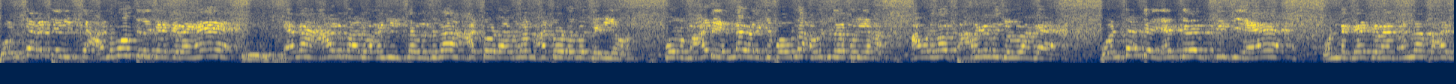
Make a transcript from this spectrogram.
பொண்டாட்டி வித்த அனுபவத்துல கேட்கிறேன் ஏன்னா ஆடு மாடு வாங்கி வித்தவனுக்கு தான் ஆட்டோட அருமை நாட்டோட அருமை தெரியும். ஒரு மாடு என்ன விலைக்கு போகுதுன்னு அவனுக்கு தான் புரியும். அவனை தான் தரகன்னு சொல்லுவாங்க. பொண்டாட்டை ஏற்கனவே வித்திருக்கிய. உன்னை கேட்கிறேன் நல்லா பாரு.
